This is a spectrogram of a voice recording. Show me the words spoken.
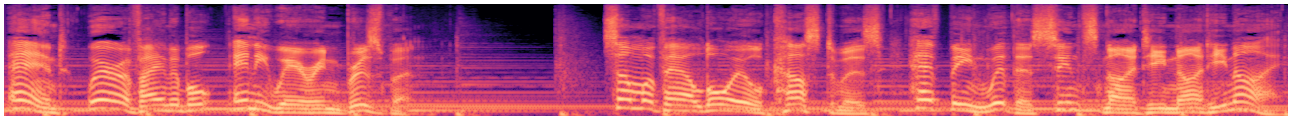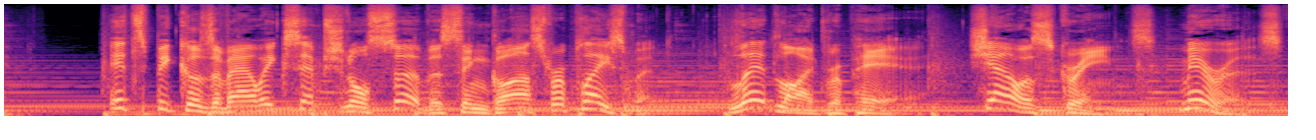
And we're available anywhere in Brisbane. Some of our loyal customers have been with us since 1999. It's because of our exceptional service in glass replacement, leadlight repair, shower screens, mirrors,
